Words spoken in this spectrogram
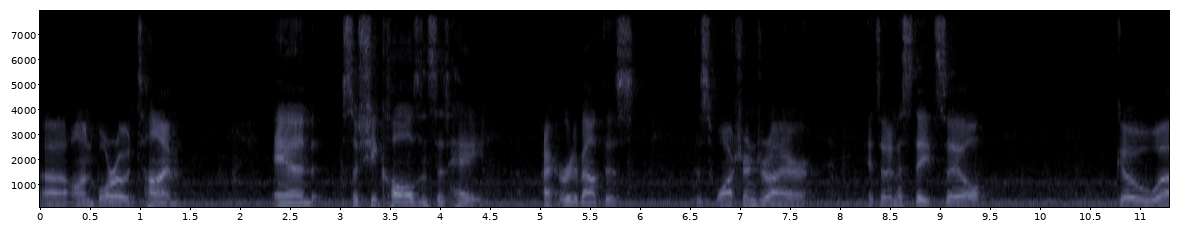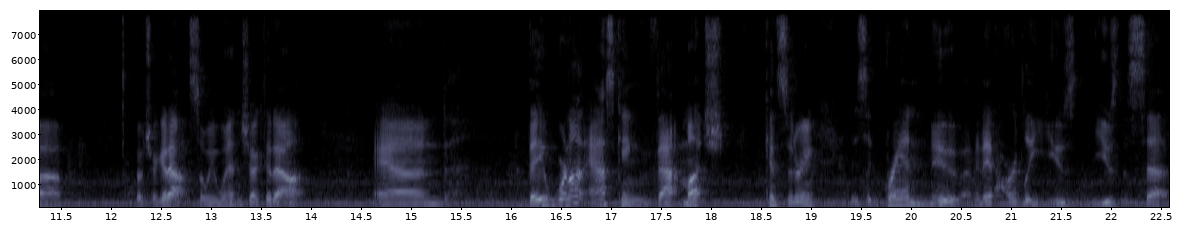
uh, on borrowed time. And so she calls and says, "Hey, I heard about this this washer and dryer. It's at an estate sale. Go uh, go check it out." So we went and checked it out, and they were not asking that much, considering it's like brand new. I mean, they'd hardly used used the set.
